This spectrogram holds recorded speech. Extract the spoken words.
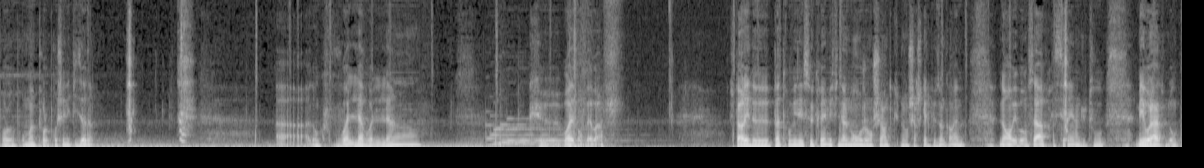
pour, pour moi, pour le prochain épisode, donc voilà, voilà. Ouais, bon, ben voilà. Je parlais de pas trouver des secrets, mais finalement, j'en cherche quelques-uns quand même. Non, mais bon, ça, après, c'est rien du tout. Mais voilà, donc,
